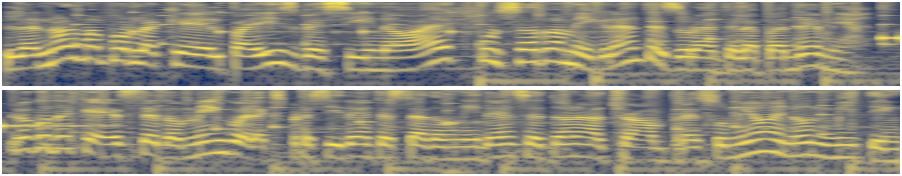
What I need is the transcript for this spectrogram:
la norma por la que el país vecino ha expulsado a migrantes durante la pandemia. Luego de que este domingo el expresidente estadounidense Donald Trump presumió en un meeting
